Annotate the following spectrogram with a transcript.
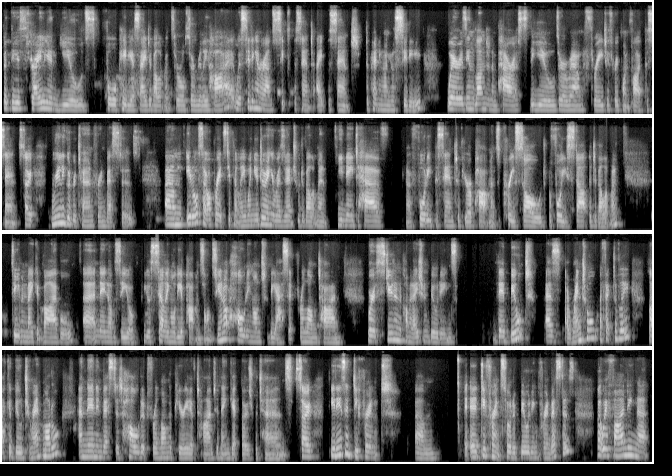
but the Australian yields for PBSA developments are also really high. We're sitting at around 6% to 8%, depending on your city, whereas in London and Paris, the yields are around 3 to 3.5%. So, really good return for investors. Um, it also operates differently. When you're doing a residential development, you need to have you know, 40% of your apartments pre sold before you start the development to even make it viable. Uh, and then obviously you're, you're selling all the apartments on. So, you're not holding on to the asset for a long time. Whereas student accommodation buildings, they're built as a rental effectively like a build to rent model. And then investors hold it for a longer period of time to then get those returns. So it is a different, um, a different sort of building for investors. But we're finding that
